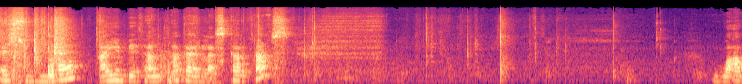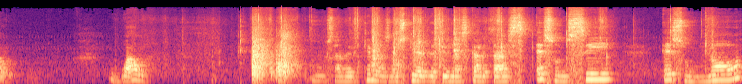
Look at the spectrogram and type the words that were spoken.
es un no. Ahí empiezan a caer las cartas. ¡Wow! ¡Wow! Vamos a ver qué más nos quieren decir las cartas. Es un sí, es un no.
